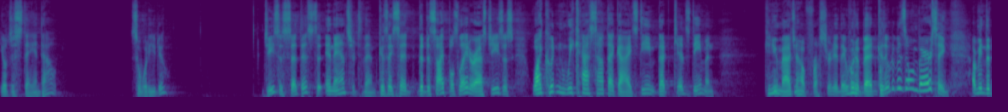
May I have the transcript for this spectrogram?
you'll just stay in doubt. So, what do you do? Jesus said this to, in answer to them because they said, the disciples later asked Jesus, Why couldn't we cast out that guy's demon, that kid's demon? Can you imagine how frustrated they would have been? Because it would have been so embarrassing. I mean, the,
